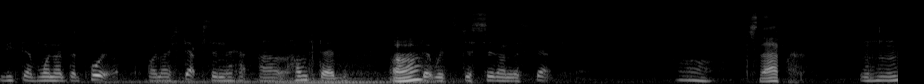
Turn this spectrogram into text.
We used to have one at the port on our steps in uh, Homestead huh. that would just sit on the steps. Oh, snapper. Mm-hmm.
